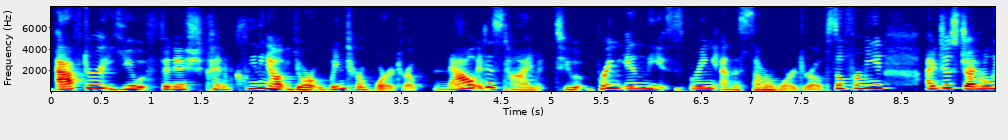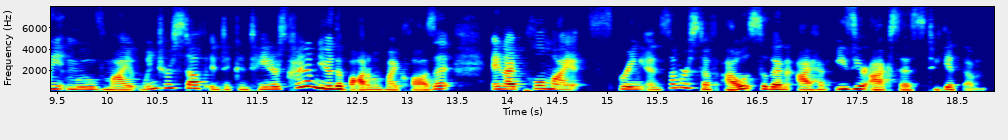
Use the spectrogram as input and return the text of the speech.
after you finish kind of cleaning out your winter wardrobe, now it is time to bring in the spring and the summer wardrobe. So for me, I just generally move my winter stuff into containers kind of near the bottom of my closet and I pull my spring and summer stuff out so then I have easier access to get them.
